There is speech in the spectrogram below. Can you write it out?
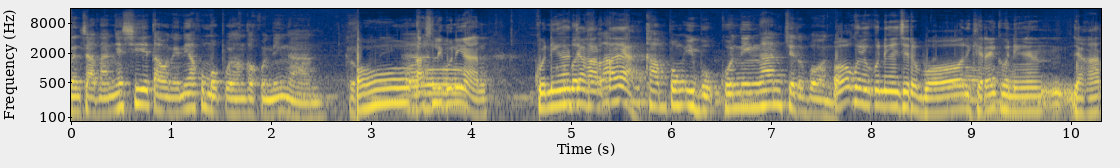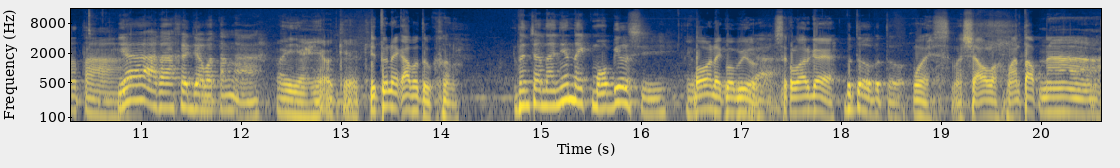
Rencananya sih tahun ini aku mau pulang ke Kuningan. Ke oh asli kuningan. Kuningan Kebetulan Jakarta ya? Kampung Ibu, Kuningan Cirebon. Oh, kuning kuningan Cirebon, kirain kuningan Jakarta. Ya arah ke Jawa Tengah. Oh iya ya, oke oke. Itu naik apa tuh? ke sana? Rencananya naik mobil sih. Oh naik mobil, Iya. sekeluarga ya? Betul betul. Wes, masya Allah, mantap. Nah,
